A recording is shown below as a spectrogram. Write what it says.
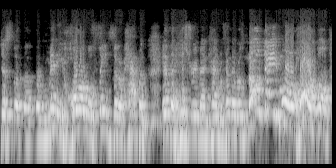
just the, the, the many horrible things that have happened in the history of mankind. But friend, there was no day more horrible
